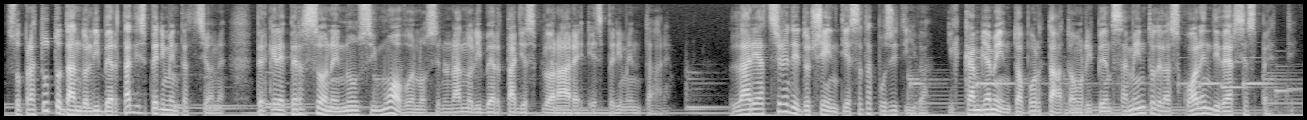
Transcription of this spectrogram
soprattutto dando libertà di sperimentazione, perché le persone non si muovono se non hanno libertà di esplorare e sperimentare. La reazione dei docenti è stata positiva. Il cambiamento ha portato a un ripensamento della scuola in diversi aspetti.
